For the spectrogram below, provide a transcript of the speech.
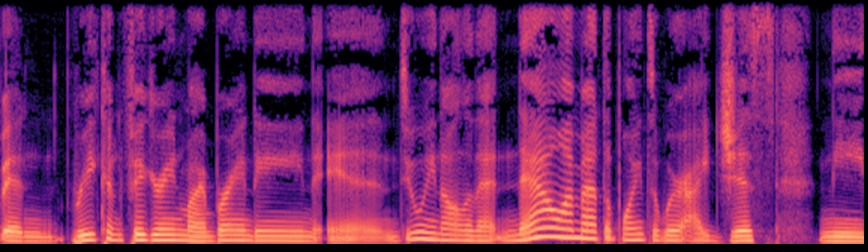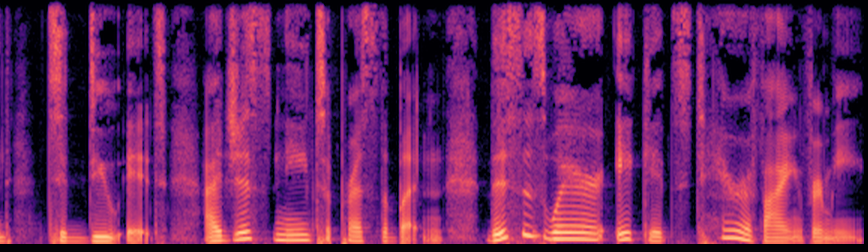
and reconfiguring my branding and doing all of that. Now I'm at the point to where I just need to do it. I just need to press the button. This is where it gets terrifying for me.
